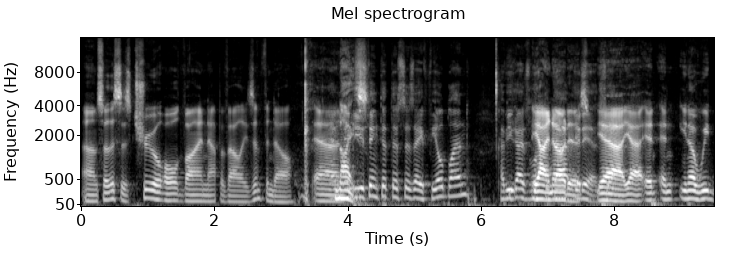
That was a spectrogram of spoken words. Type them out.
Um, so this is true old vine Napa Valley Zinfandel. And Nice. Do you think that this is a field blend? Have you guys? Looked yeah, I at know that? it is. It is. Yeah, yeah. It, and you know, we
